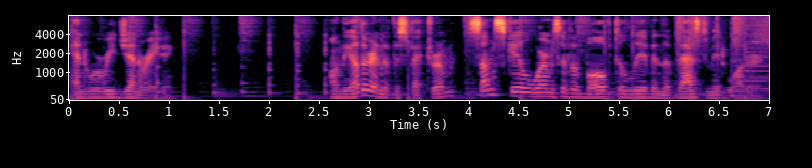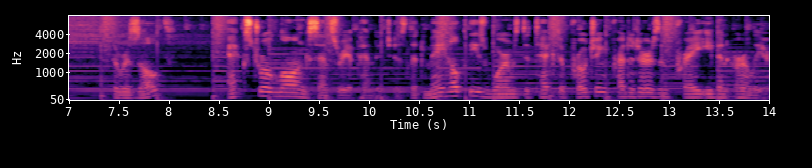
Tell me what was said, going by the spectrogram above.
and were regenerating. On the other end of the spectrum, some scale worms have evolved to live in the vast midwater. The result? Extra long sensory appendages that may help these worms detect approaching predators and prey even earlier.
